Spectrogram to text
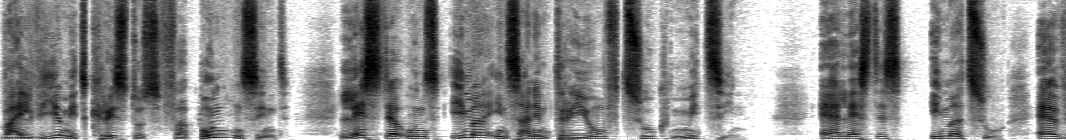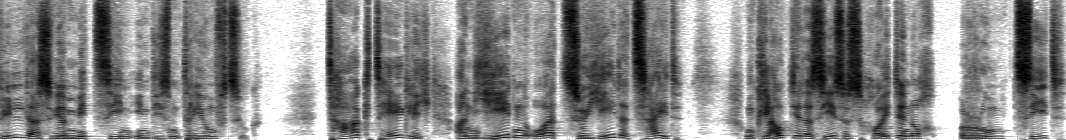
weil wir mit Christus verbunden sind, lässt er uns immer in seinem Triumphzug mitziehen. Er lässt es immer zu. Er will, dass wir mitziehen in diesem Triumphzug. Tagtäglich, an jeden Ort, zu jeder Zeit. Und glaubt ihr, dass Jesus heute noch rumzieht?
